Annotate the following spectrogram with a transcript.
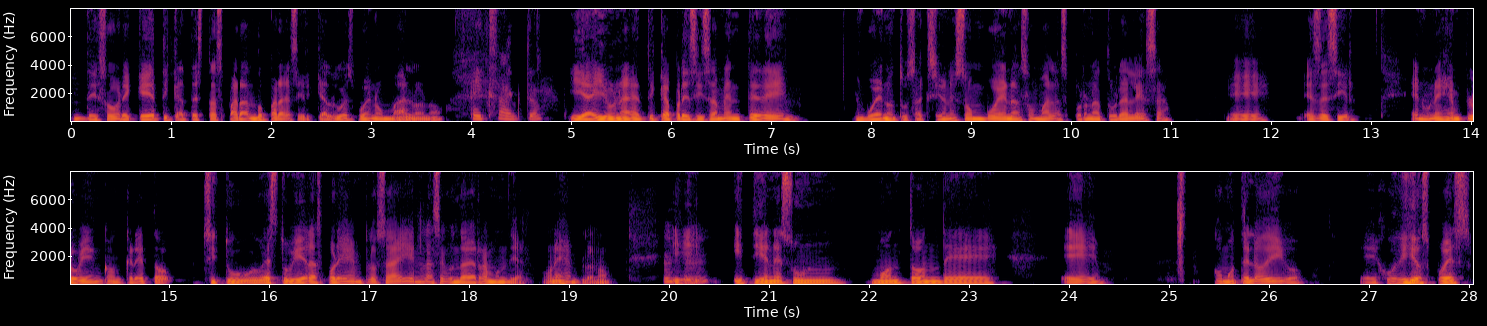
de sobre qué ética te estás parando para decir que algo es bueno o malo, ¿no? Exacto. Y hay una ética precisamente de, bueno, tus acciones son buenas o malas por naturaleza. Eh, es decir, en un ejemplo bien concreto, si tú estuvieras, por ejemplo, ahí en la Segunda Guerra Mundial, un ejemplo, ¿no? y, y, tienes un montón de, eh, ¿cómo te lo digo? Eh, judíos, pues,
